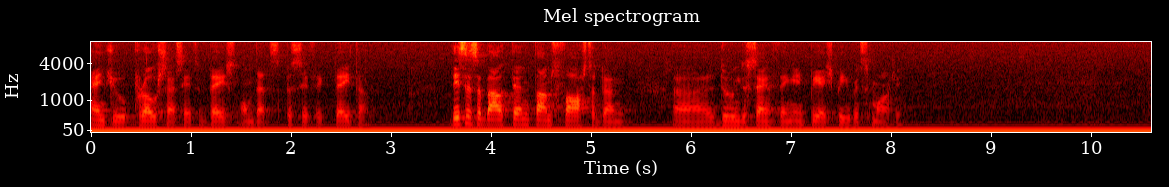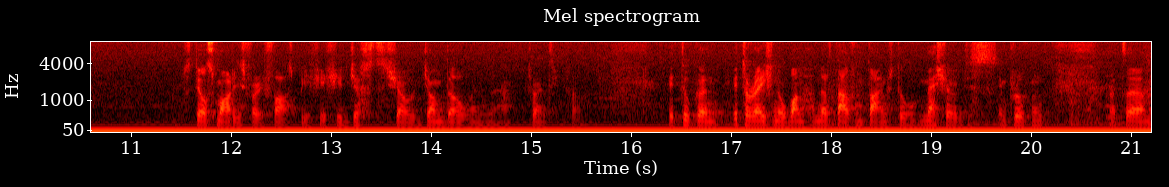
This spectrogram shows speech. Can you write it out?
and you process it based on that specific data. This is about 10 times faster than uh, doing the same thing in PHP with Smarty. Still, Smarty is very fast if, if you just show John Doe and uh, 20. It took an iteration of 100,000 times to measure this improvement. But um,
